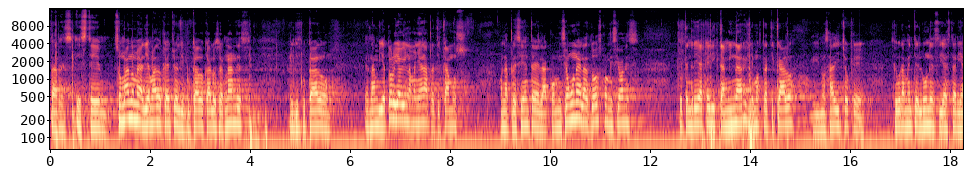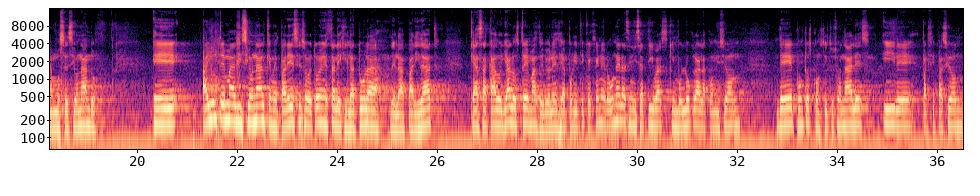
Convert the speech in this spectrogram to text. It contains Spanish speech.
tardes. Este, sumándome al llamado que ha hecho el diputado Carlos Hernández, el diputado Hernán Villatoro, ya hoy en la mañana platicamos con la presidenta de la comisión, una de las dos comisiones que tendría que dictaminar, y hemos platicado y nos ha dicho que seguramente el lunes ya estaríamos sesionando. Eh, hay un tema adicional que me parece, sobre todo en esta legislatura de la paridad, que ha sacado ya los temas de violencia política y género. Una de las iniciativas que involucra a la Comisión de Puntos Constitucionales y de Participación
